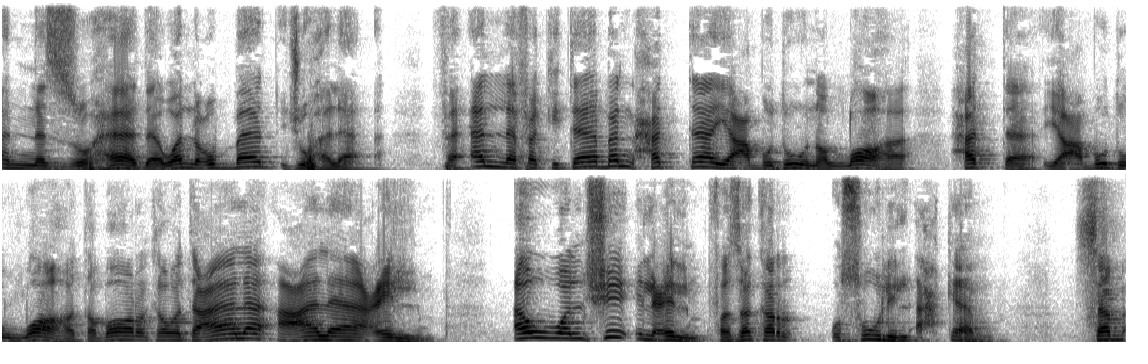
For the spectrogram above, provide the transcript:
أن الزهاد والعباد جهلاء فألف كتابا حتى يعبدون الله حتى يعبدوا الله تبارك وتعالى على علم. أول شيء العلم فذكر أصول الأحكام. سب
